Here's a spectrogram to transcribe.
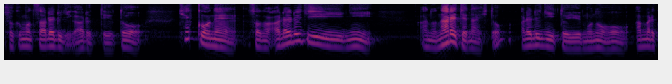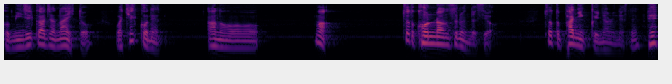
食物アレルギーがあるっていうと結構ねそのアレルギーにあの慣れてない人アレルギーというものをあんまりこう身近じゃない人は結構ねあのまあちょっと混乱するんですよ。ちょっとパニックになるんですね。え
